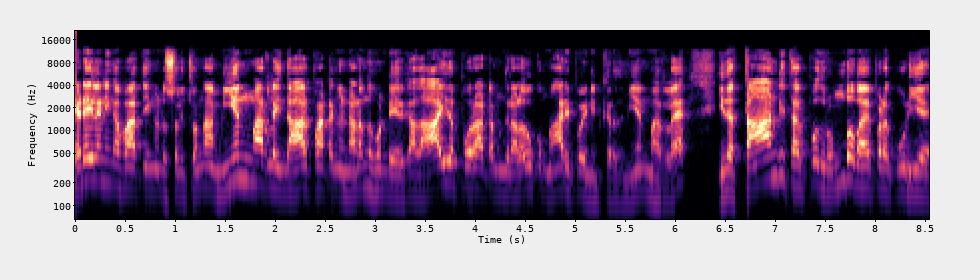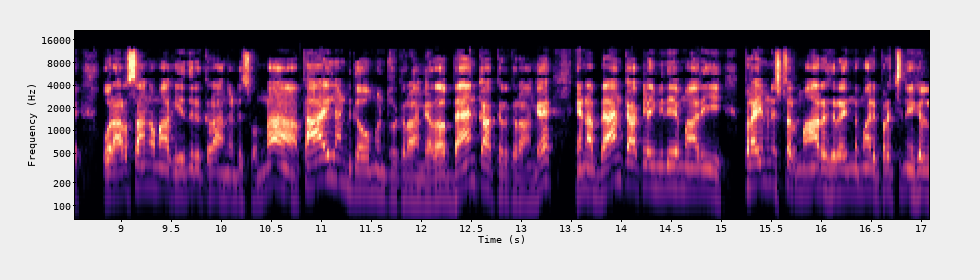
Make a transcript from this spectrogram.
இடையில நீங்கள் பார்த்தீங்கன்னு சொல்லி சொன்னால் மியன்மாரில் இந்த ஆர்ப்பாட்டங்கள் நடந்து கொண்டே இருக்கு. அது ஆயுத போராட்டம்ங்கிற அளவுக்கு மாறி போய் நிற்கிறது மியன்மாரில். இதை தாண்டி தற்போது ரொம்ப பயப்படக்கூடிய ஒரு அரசாங்கமாக எதிர்க்கிறாங்கன்னு இருக்கிறாங்கன்னு தாய்லாந்து கவர்மெண்ட் இருக்கிறாங்க. அதாவது பேங்காக் இருக்கிறாங்க. ஏன்னா பேங்காக்லையும் இதே மாதிரி பிரைம் மினிஸ்டர் மாறுகிற இந்த மாதிரி பிரச்சனைகள்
